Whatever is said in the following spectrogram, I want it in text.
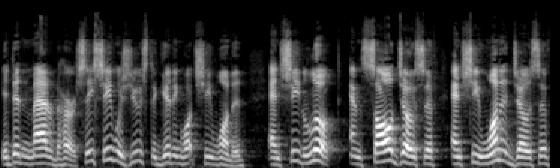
It didn't matter to her. See, she was used to getting what she wanted, and she looked and saw Joseph, and she wanted Joseph,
